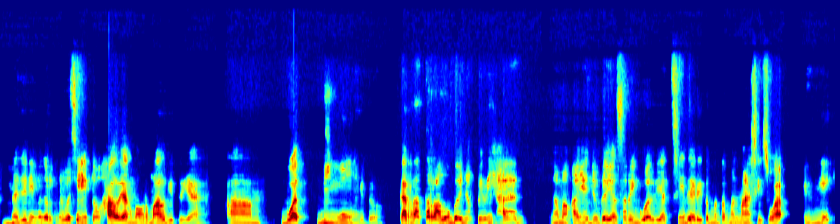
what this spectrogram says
Hmm. Nah jadi menurut gue sih itu hal yang normal gitu ya um, buat bingung gitu karena terlalu banyak pilihan. Nah makanya juga yang sering gue lihat sih dari teman-teman mahasiswa ini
